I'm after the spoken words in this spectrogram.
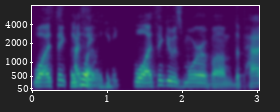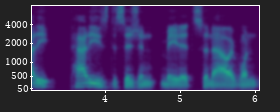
Well, I think like I what? think like, well, I think it was more of um the Paddy Paddy's decision made it so now everyone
